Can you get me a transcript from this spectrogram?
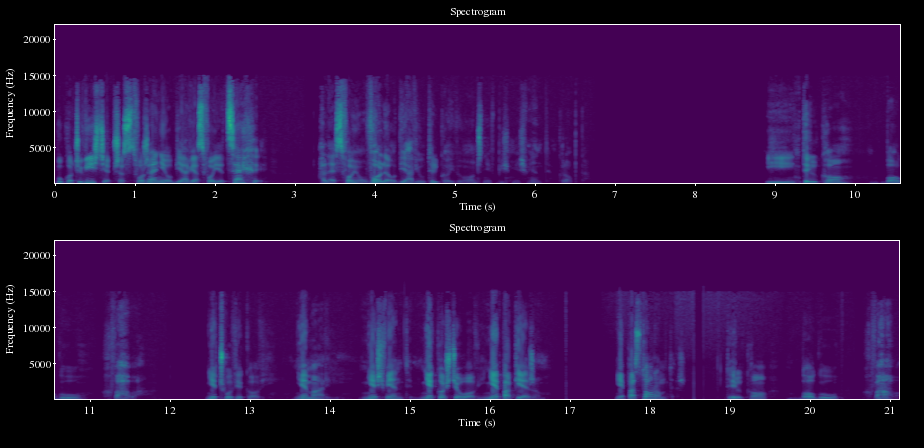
Bóg oczywiście przez stworzenie objawia swoje cechy, ale swoją wolę objawił tylko i wyłącznie w Piśmie Świętym. Kropka. I tylko Bogu chwała. Nie człowiekowi, nie Marii, nie świętym, nie Kościołowi, nie papieżom, nie pastorom też. Tylko Bogu chwała.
